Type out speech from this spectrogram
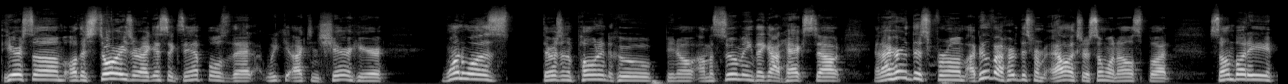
here are some other stories or I guess examples that we I can share here. One was there was an opponent who, you know, I'm assuming they got hexed out. And I heard this from, I believe I heard this from Alex or someone else, but somebody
